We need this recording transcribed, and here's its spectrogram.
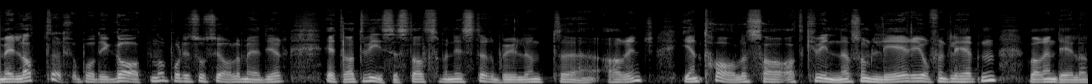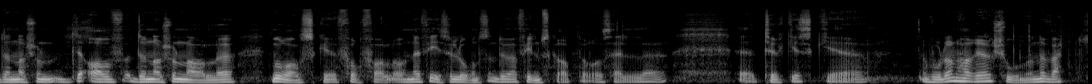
med latter, både i gatene og på de sosiale medier, etter at visestatsminister Bülent eh, Arinc i en tale sa at kvinner som ler i offentligheten, var en del av, det nasjonale moralske forfallet. Og Nefise Lorentzen, du er filmskaper og selv eh, tyrkisk. Eh, hvordan har reaksjonene vært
